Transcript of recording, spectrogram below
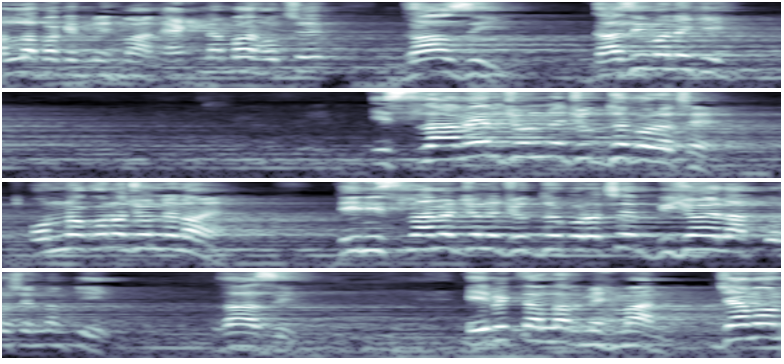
আল্লাহ পাকের মেহমান। এক নাম্বার হচ্ছে গাজী। গাজী মানে কি? ইসলামের জন্য যুদ্ধ করেছে, অন্য কোনো জন্য নয়। দিন ইসলামের জন্য যুদ্ধ করেছে, বিজয় লাভ করেছেন নাম কি? গাজী। এই ব্যক্তি আল্লাহর মেহমান। যেমন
